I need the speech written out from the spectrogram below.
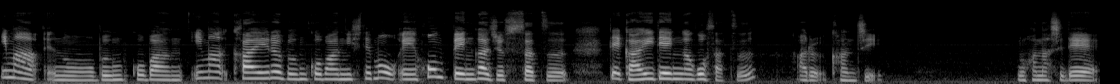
今あの文庫版今買える文庫版にしても、えー、本編が10冊で外伝が5冊ある感じの話で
